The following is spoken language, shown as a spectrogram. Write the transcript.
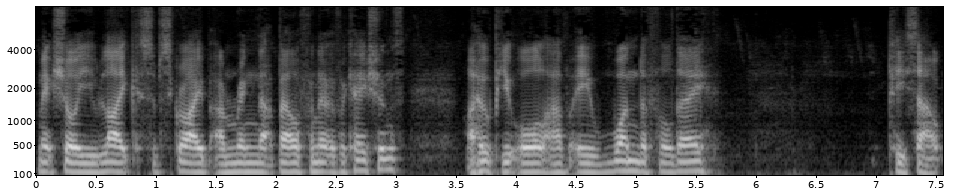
Make sure you like, subscribe and ring that bell for notifications. I hope you all have a wonderful day. Peace out.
